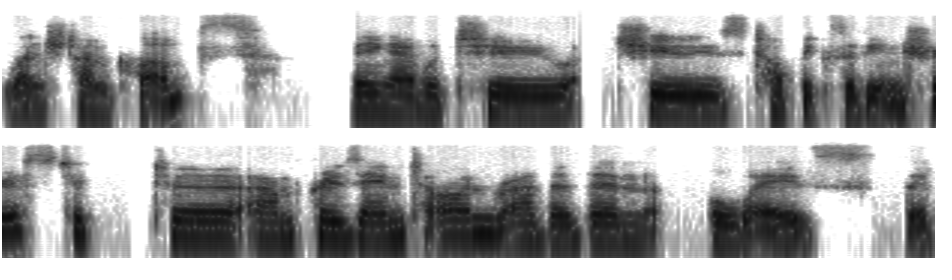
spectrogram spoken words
lunchtime clubs, being able to choose topics of interest to, to um, present on rather than always the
